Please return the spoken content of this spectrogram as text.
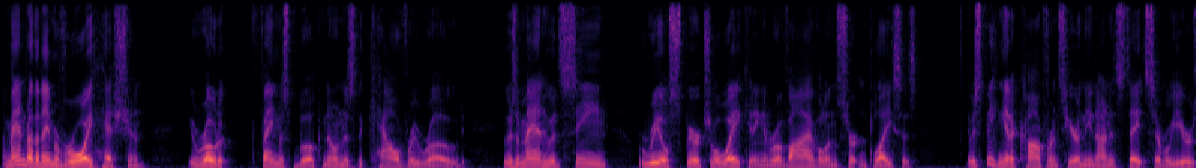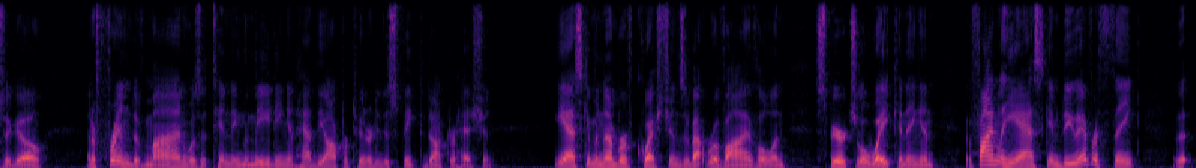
A man by the name of Roy Hession, he wrote a famous book known as The Calvary Road. He was a man who had seen real spiritual awakening and revival in certain places. He was speaking at a conference here in the United States several years ago, and a friend of mine was attending the meeting and had the opportunity to speak to Dr. Hession. He asked him a number of questions about revival and spiritual awakening, and finally he asked him, Do you ever think that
